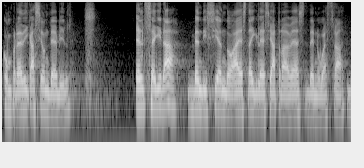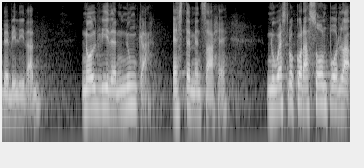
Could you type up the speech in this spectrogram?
con predicación débil. Él seguirá bendiciendo a esta iglesia a través de nuestra debilidad. No olviden nunca este mensaje nuestro corazón por la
